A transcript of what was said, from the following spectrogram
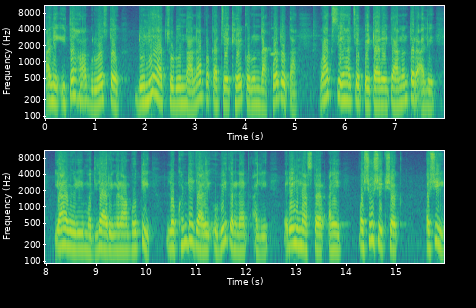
आणि इथं हा गृहस्थ दोन्ही हात सोडून नाना प्रकारचे खेळ करून दाखवत होता. वाघसिंहाचे पेटारे त्यानंतर आले. यावेळी मधल्या रिंगणाभोवती लोखंडी जाळी उभी करण्यात आली. रिंग मास्टर आणि पशुशिक्षक अशी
